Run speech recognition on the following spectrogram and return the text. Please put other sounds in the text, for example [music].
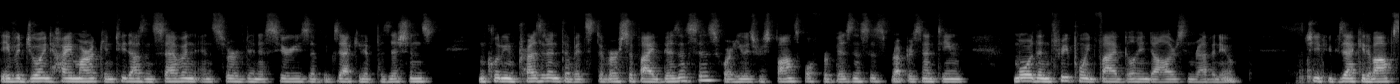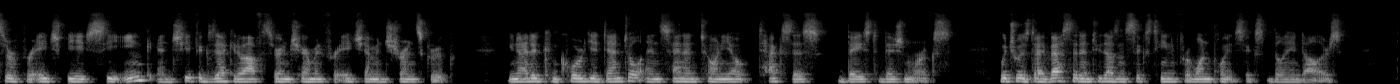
David joined Highmark in 2007 and served in a series of executive positions, including president of its diversified businesses, where he was responsible for businesses representing more than $3.5 billion in revenue, chief executive officer for HVHC Inc., and chief executive officer and chairman for HM Insurance Group, United Concordia Dental, and San Antonio, Texas based VisionWorks which was divested in 2016 for $1.6 billion.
